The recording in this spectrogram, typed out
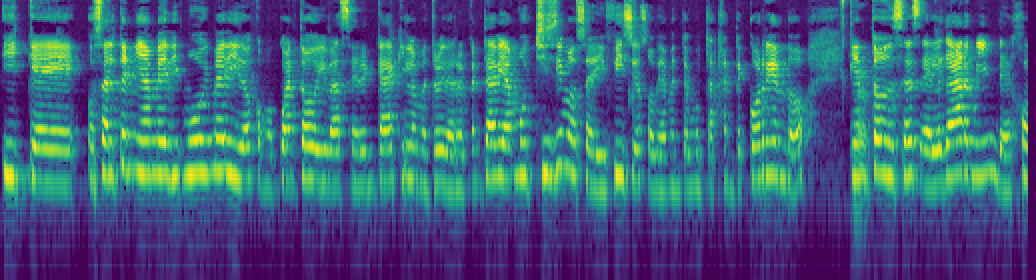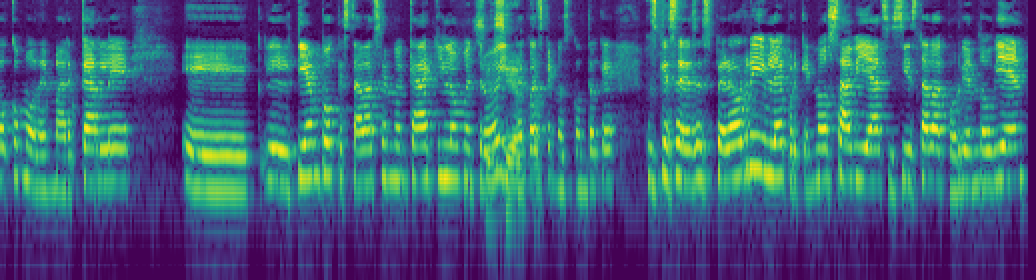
y que, o sea, él tenía muy medido como cuánto iba a ser en cada kilómetro y de repente había muchísimos edificios, obviamente mucha gente corriendo, y entonces el Garmin dejó como de marcarle eh, el tiempo que estaba haciendo en cada kilómetro y te acuerdas que nos contó que pues que se desesperó horrible porque no sabía si sí estaba corriendo bien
